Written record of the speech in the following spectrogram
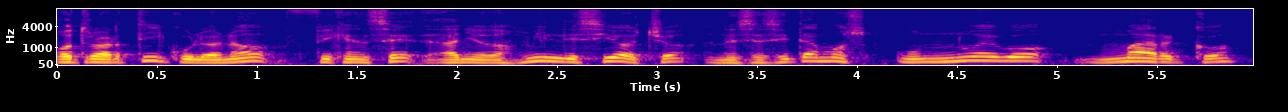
otro artículo, ¿no? Fíjense, año 2018, necesitamos un nuevo marco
